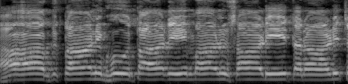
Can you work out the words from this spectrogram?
हा कृतानि भूतानि मानुषाणी तराणि च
